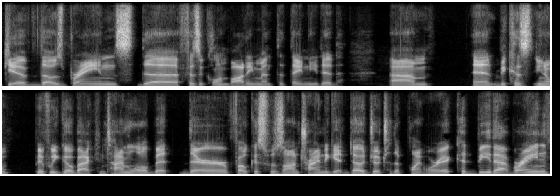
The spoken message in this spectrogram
give those brains the physical embodiment that they needed. Um, and because, you know, if we go back in time a little bit, their focus was on trying to get Dojo to the point where it could be that brain,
